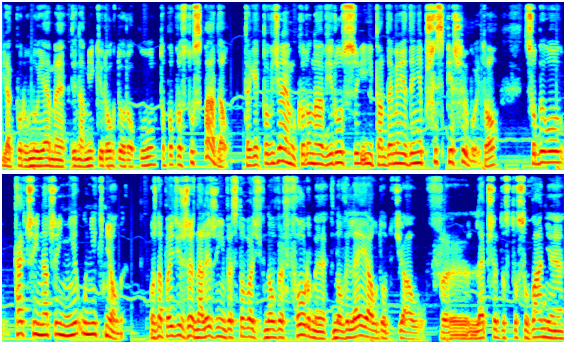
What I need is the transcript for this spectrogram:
jak porównujemy dynamiki rok do roku, to po prostu spadał. Tak jak powiedziałem, koronawirus i pandemia jedynie przyspieszyły to, co było tak czy inaczej nieuniknione. Można powiedzieć, że należy inwestować w nowe formy, w nowy layout oddziałów, w lepsze dostosowanie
